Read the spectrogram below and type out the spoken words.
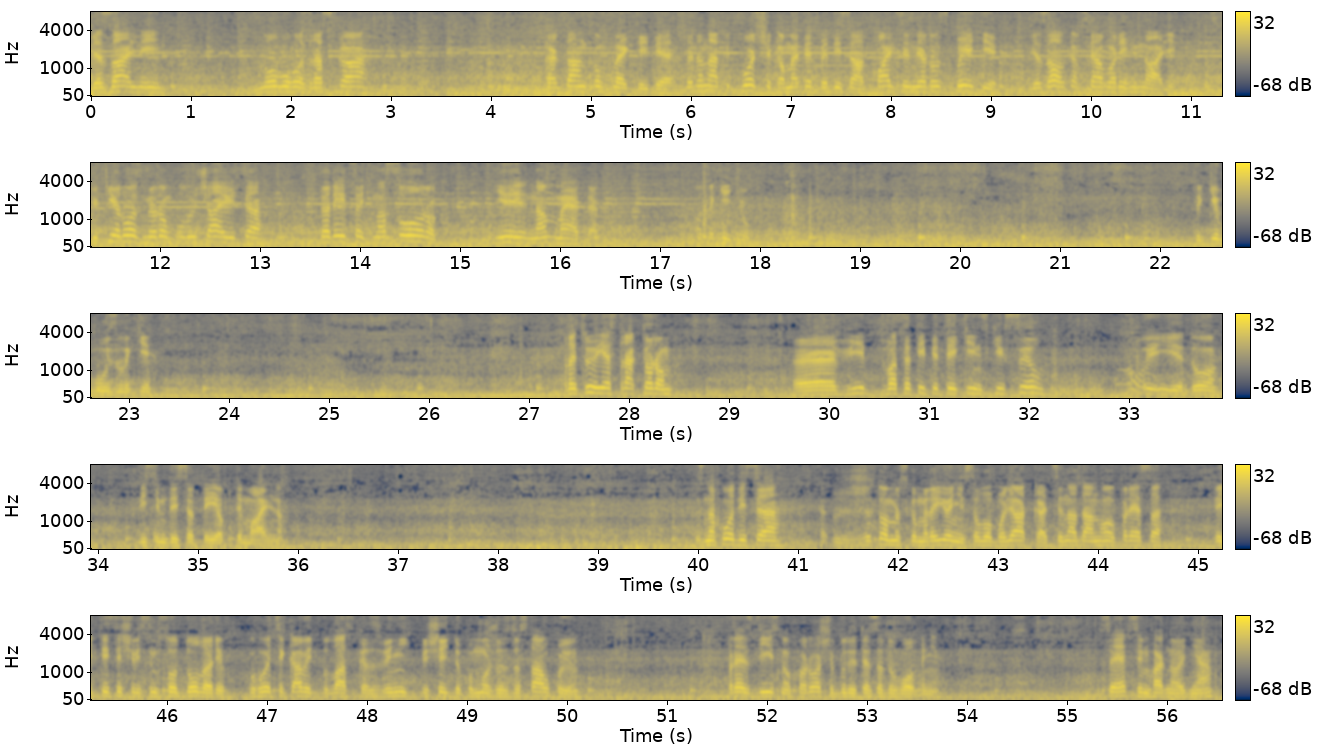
В'язальний нового зразка. Кардан в комплекті йде. Ширина підборщика 1,50 м, пальці не розбиті, в'язалка вся в оригіналі. Тюки розміром виходить 30 на 40 і на метр. Отакий тюк. Такі вузлики. Працює з трактором е, від 25 кінських сил ну, і до 80 оптимально. Знаходиться в Житомирському районі село Болярка. Ціна даного преса 5800 доларів. Кого цікавить, будь ласка, дзвоніть, пишіть, допоможу з доставкою. Прес дійсно хороший, будете задоволені. Все, всім гарного дня.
